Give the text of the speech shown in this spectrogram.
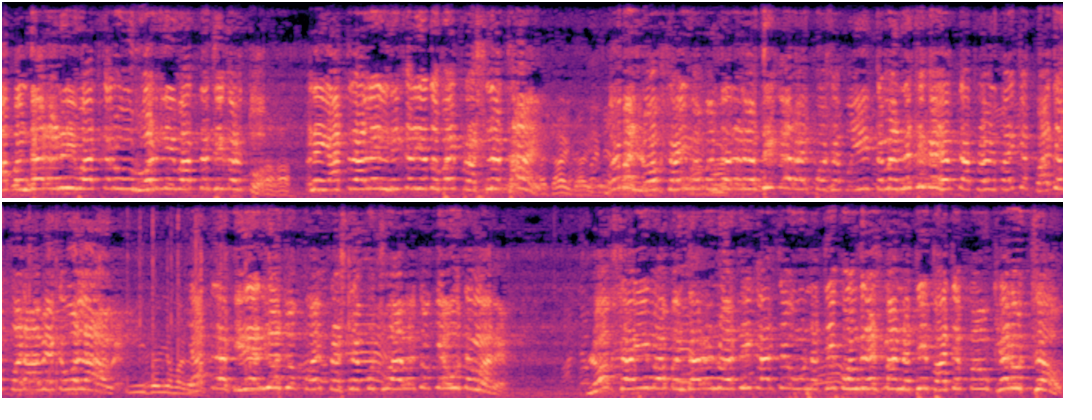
આ બંધારણની વાત કરું હું રોડની વાત નથી કરતો. અને યાત્રા લઈને નીકળીએ તો ભાઈ પ્રશ્ન થાય. બરાબર લોકશાહીમાં બંધારણ અધિકાર આપ્યો છે એ તમે નથી કહી શકતા પ્રવીણભાઈ કે ભાજપ પણ આવે કે ઓલા આવે. યાત્રા ધીરે રહ્યો જો કોઈ પ્રશ્ન પૂછવા આવે તો કેવું તમારે? લોકશાહીમાં બંધારણનો અધિકાર છે હું નથી કોંગ્રેસમાં નથી ભાજપમાં હું ખેડૂત છું.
